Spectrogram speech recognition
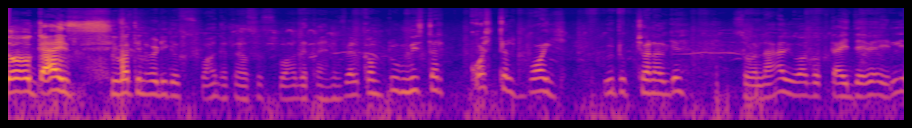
ಸೊ ಗಾಯ್ಸ್ ಇವತ್ತಿನ ವಿಡಿಯೋಗೆ ಸ್ವಾಗತ ಸುಸ್ವಾಗತ welcome to mister coastal boy YouTube ಚಾನಲ್ಗೆ ಸೊ ನಾವು ಇವಾಗ ಹೋಗ್ತಾ ಇದ್ದೇವೆ. ಇಲ್ಲಿ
